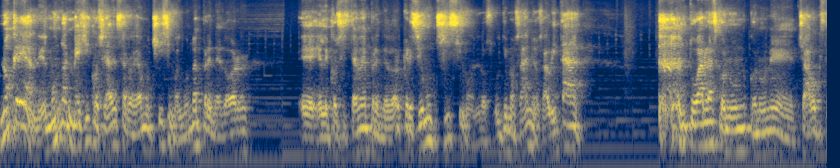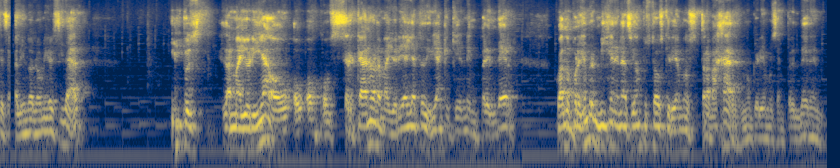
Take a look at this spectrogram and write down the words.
No crean, el mundo en México se ha desarrollado muchísimo, el mundo emprendedor, el ecosistema emprendedor creció muchísimo en los últimos años. Ahorita tú hablas con un, con un eh, chavo que esté saliendo de la universidad y pues la mayoría o, cercano a la mayoría ya te dirían que quieren emprender. Cuando, por ejemplo, en mi generación, pues todos queríamos trabajar, no queríamos emprender en,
